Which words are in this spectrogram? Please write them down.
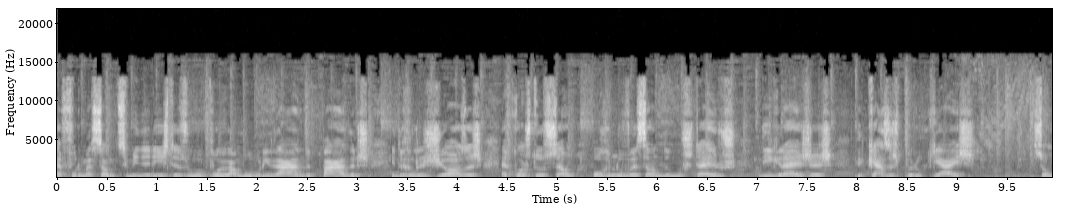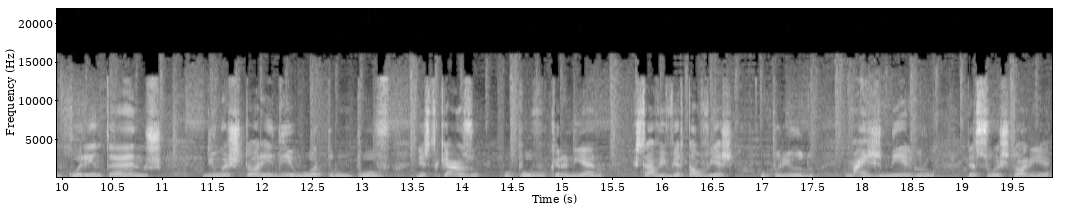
a formação de seminaristas, o apoio à mobilidade de padres e de religiosas, a construção ou renovação de mosteiros, de igrejas, de casas paroquiais. São 40 anos de uma história de amor por um povo, neste caso o povo ucraniano, que está a viver talvez o período mais negro da sua história.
